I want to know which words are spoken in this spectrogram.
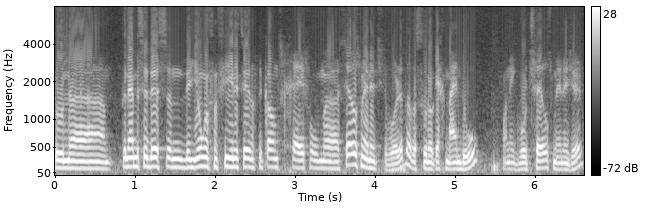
Toen, uh, toen hebben ze dus een, de jongen van 24 de kans gegeven om uh, sales manager te worden. Dat was toen ook echt mijn doel, van ik word sales manager.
